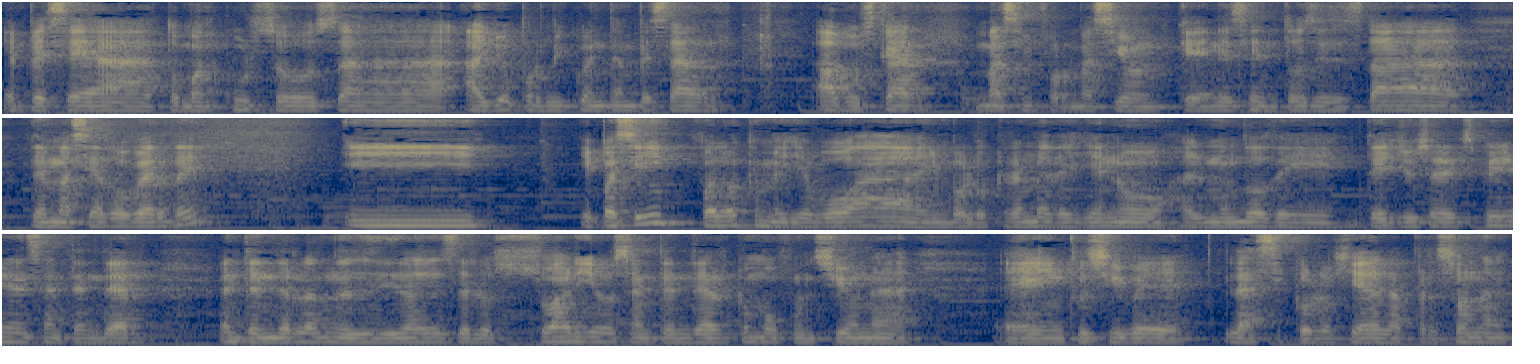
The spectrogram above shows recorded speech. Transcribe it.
empecé a tomar cursos, a, a yo por mi cuenta empezar a buscar más información, que en ese entonces estaba demasiado verde. Y y pues sí, fue lo que me llevó a involucrarme de lleno al mundo de, de User Experience, a entender, entender las necesidades de los usuarios, a entender cómo funciona eh, inclusive la psicología de la persona.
